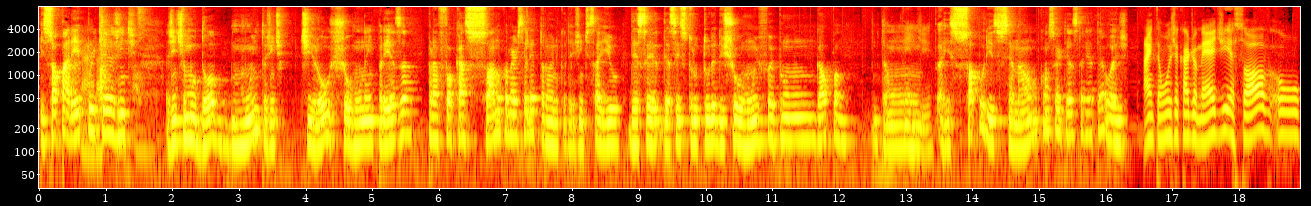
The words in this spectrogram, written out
E só parei Caraca. porque a gente, a gente mudou muito, a gente tirou o showroom da empresa para focar só no comércio eletrônico. Daí a gente saiu desse, dessa estrutura de showroom e foi para um galpão. Então, Entendi. aí só por isso, senão com certeza estaria até hoje. Ah, então hoje a Cardiomed é só o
